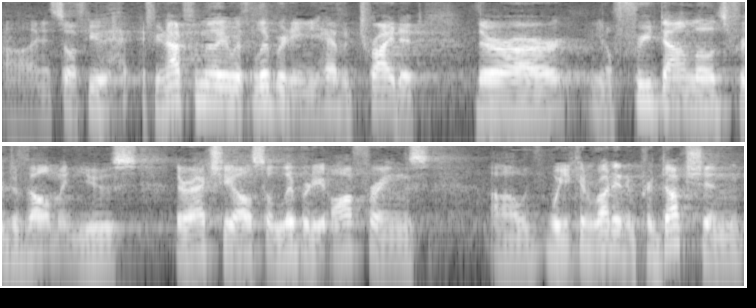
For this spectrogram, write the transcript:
uh, and so if, you, if you're not familiar with Liberty and you haven't tried it, there are you know, free downloads for development use. There are actually also Liberty offerings uh, where you can run it in production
